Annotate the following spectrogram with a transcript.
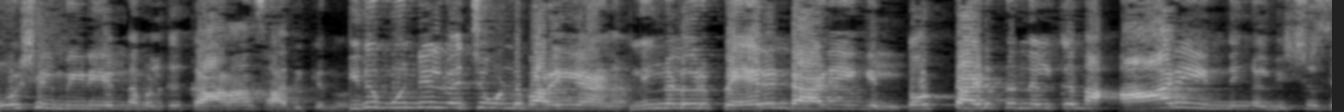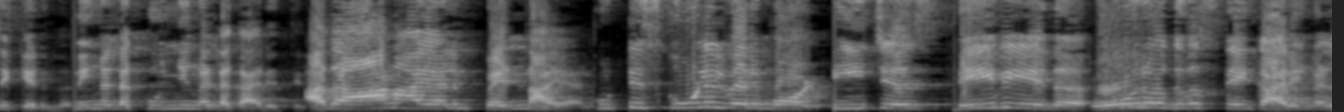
സോഷ്യൽ മീഡിയയിൽ നമ്മൾക്ക് കാണാൻ സാധിക്കുന്നു. ഇത് മുന്നിൽ വെച്ചുകൊണ്ട് പറയുകയാണ് നിങ്ങൾ ഒരു പേരന്റ് ആണെങ്കിൽ തൊട്ടടുത്ത് നിൽക്കുന്ന ആരെയും നിങ്ങൾ വിശ്വസിക്കരുത്. നിങ്ങളുടെ കുഞ്ഞുങ്ങളുടെ കാര്യത്തിൽ. അത് ആണായാലും പെണ്ണായാലും. കുട്ടി സ്കൂളിൽ വരുമ്പോൾ ടീച്ചേഴ്സ് ദയവ് ചെയ്ത് ഓരോ ദിവസത്തെയും കാര്യങ്ങൾ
